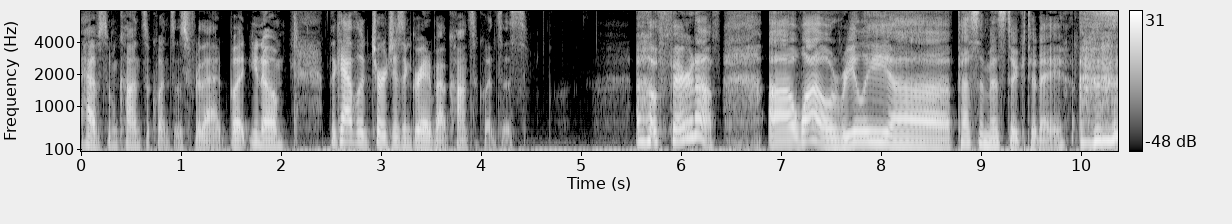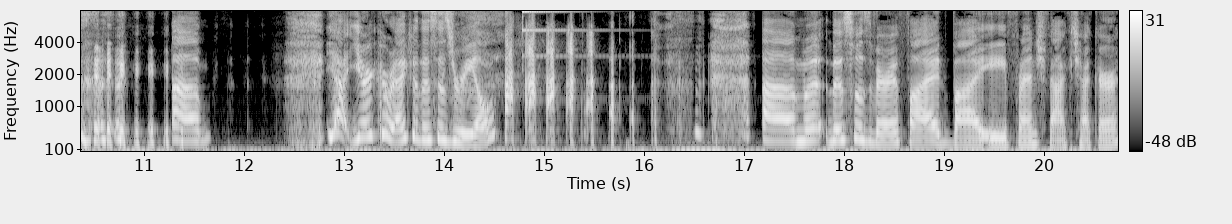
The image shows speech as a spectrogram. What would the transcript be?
have some consequences for that. But, you know, the Catholic Church isn't great about consequences. Uh, fair enough. Uh, wow, really uh, pessimistic today. um, yeah, you're correct. This is real. um, this was verified by a French fact checker.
